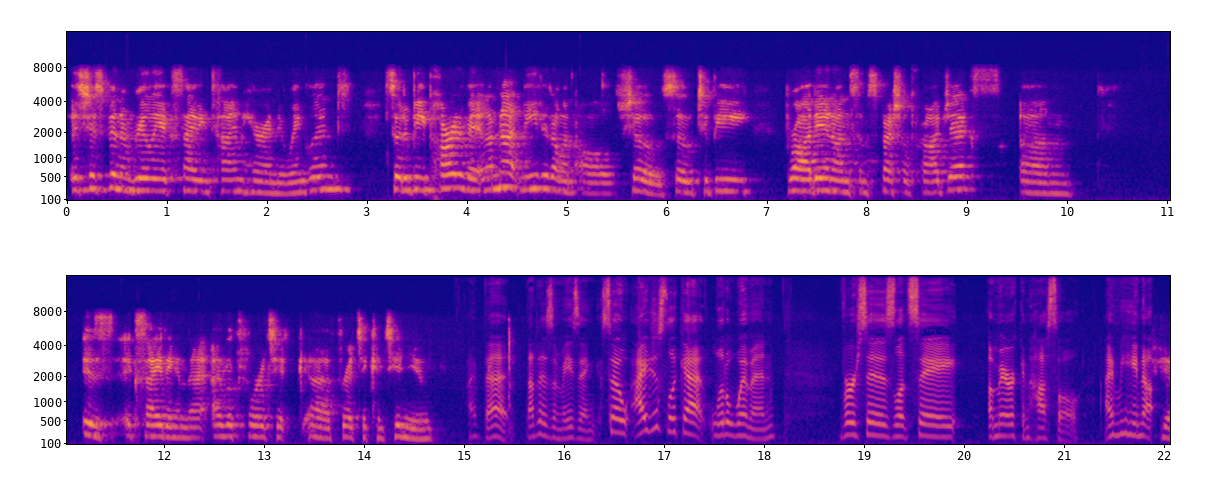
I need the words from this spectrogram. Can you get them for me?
it's just been a really exciting time here in New England. So to be part of it, and I'm not needed on all shows, so to be brought in on some special projects um, is exciting, and that I look forward to uh, for it to continue. I bet that is amazing. So I just look at Little Women versus, let's say, American Hustle. I mean, uh, yeah.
